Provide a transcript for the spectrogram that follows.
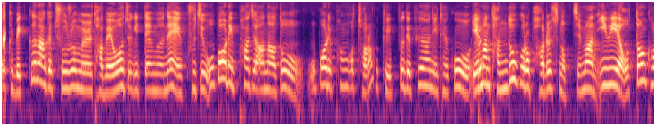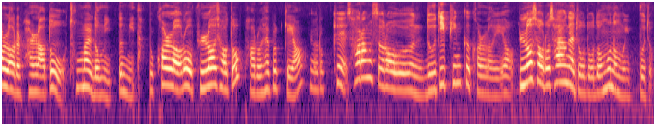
이렇게 매끈하게 주름을 다 메워주기 때문에 굳이 오버립 하지 않아도 오버립 한 것처럼 이렇게 이쁘게 표현이 되고 얘만 단독으로 바를 순 없지만 이 위에 어떤 컬러를 발라도 정말 너무 이쁩니다. 이 컬러로 블러셔도 바로 해볼게요. 이렇게 사랑스러운 누디 핑크 컬러예요. 블러셔로 사용해줘도 너무너무 이쁘죠?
